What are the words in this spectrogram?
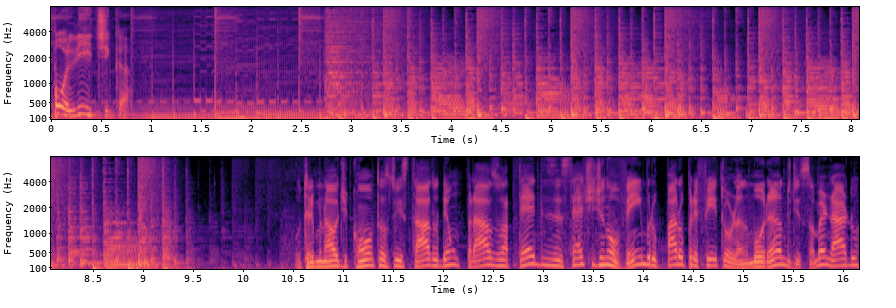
Política Tribunal de Contas do Estado deu um prazo até 17 de novembro para o prefeito Orlando Morando, de São Bernardo,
